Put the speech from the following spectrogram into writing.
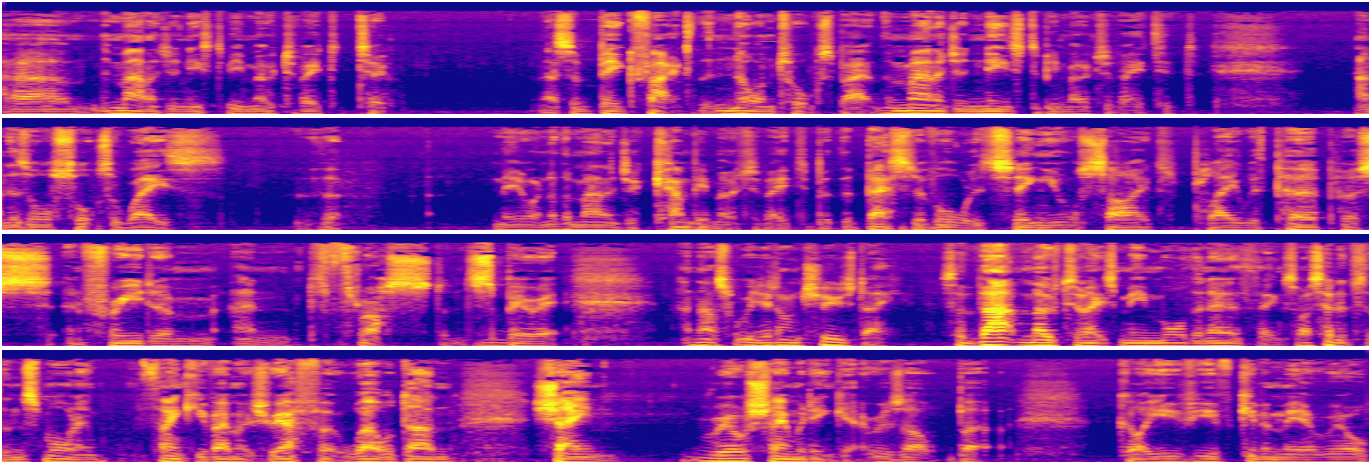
um, the manager needs to be motivated too. That's a big factor that no one talks about. The manager needs to be motivated, and there's all sorts of ways that me or another manager can be motivated. But the best of all is seeing your side play with purpose and freedom and thrust and mm. spirit, and that's what we did on Tuesday. So that motivates me more than anything. So I said it to them this morning. Thank you very much for your effort. Well done. Shame, real shame we didn't get a result, but God, you've you've given me a real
